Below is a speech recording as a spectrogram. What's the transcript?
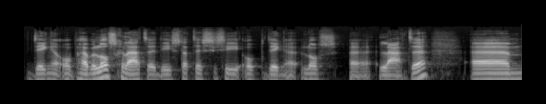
dingen op hebben losgelaten. Die statistici op dingen loslaten. Ehm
